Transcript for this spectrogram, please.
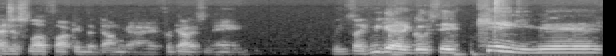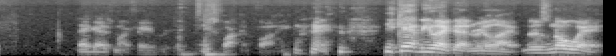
I just love fucking the dumb guy. I forgot his name. He's like, we gotta go save Kenny, man. That guy's my favorite. He's fucking funny. he can't be like that in real life. There's no way.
